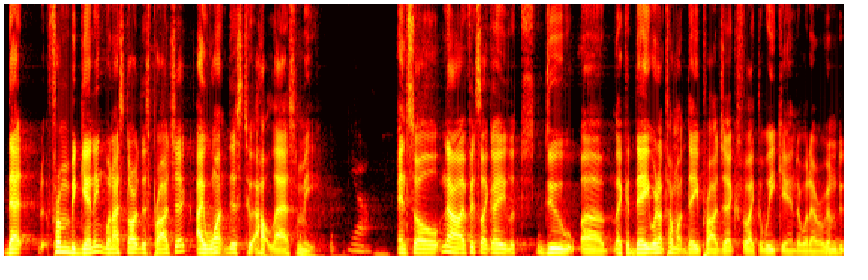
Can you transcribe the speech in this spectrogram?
that from beginning when i start this project i want this to outlast me yeah and so now, if it's like, hey, let's do uh, like a day. We're not talking about day projects for like the weekend or whatever. We're gonna do,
